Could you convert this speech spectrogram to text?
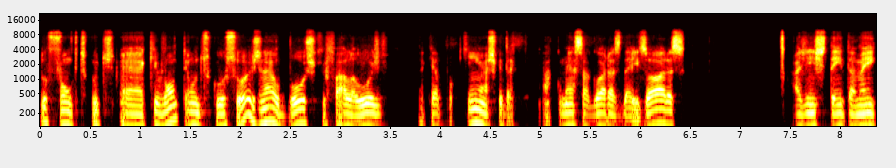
do FONC é, que vão ter um discurso hoje, né, o Bosch que fala hoje, daqui a pouquinho, acho que daqui, começa agora às 10 horas, a gente tem também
